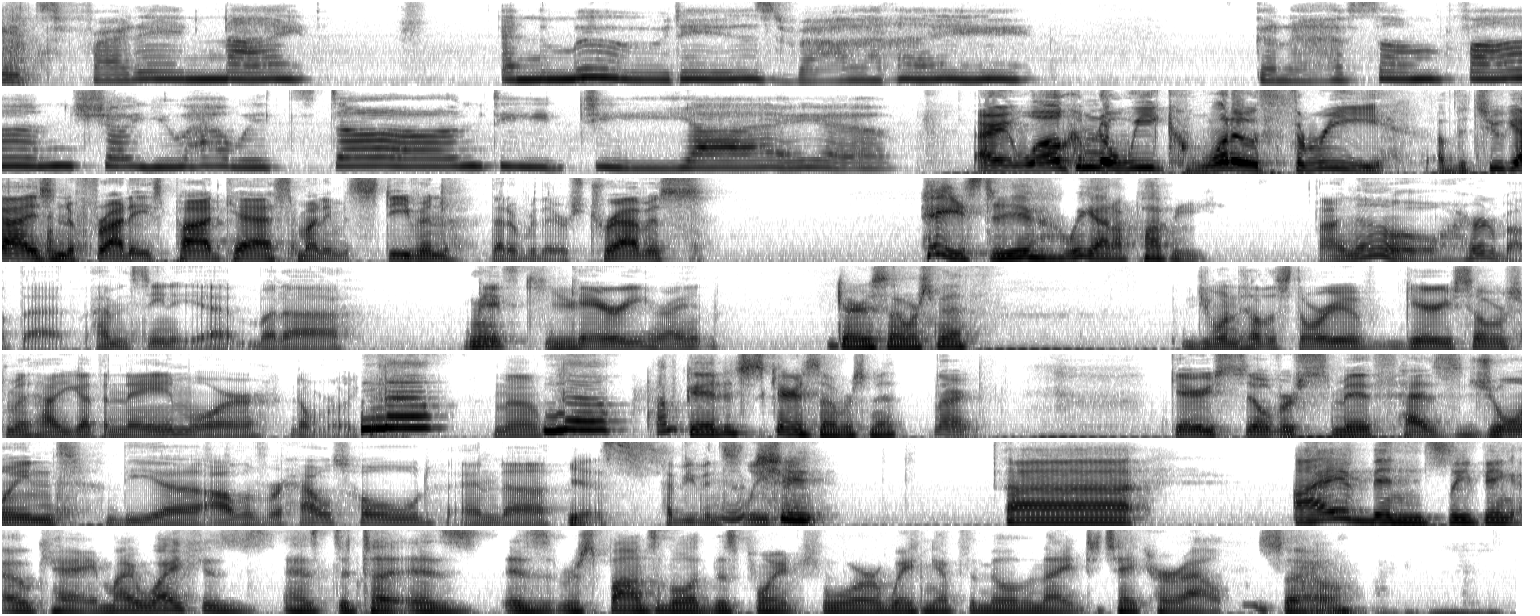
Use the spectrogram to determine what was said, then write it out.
It's Friday night and the mood is right. Gonna have some fun, show you how it's done. TGIF. All right, welcome to week 103 of the Two Guys into Fridays podcast. My name is Steven. That over there is Travis. Hey, Steve, we got a puppy. I know, I heard about that. I haven't seen it yet, but uh I mean, it's cute. Gary, right? Gary Silversmith. Do you want to tell the story of Gary Silversmith, how you got the name, or don't really care? No, No? no, I'm good. It's just Gary Silversmith. All right. Gary Silversmith has joined the uh, Oliver household, and uh, Yes. have you been sleeping? She, uh, I have been sleeping okay. My wife is has is is responsible at this point for waking up in the middle of the night to take her out. So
